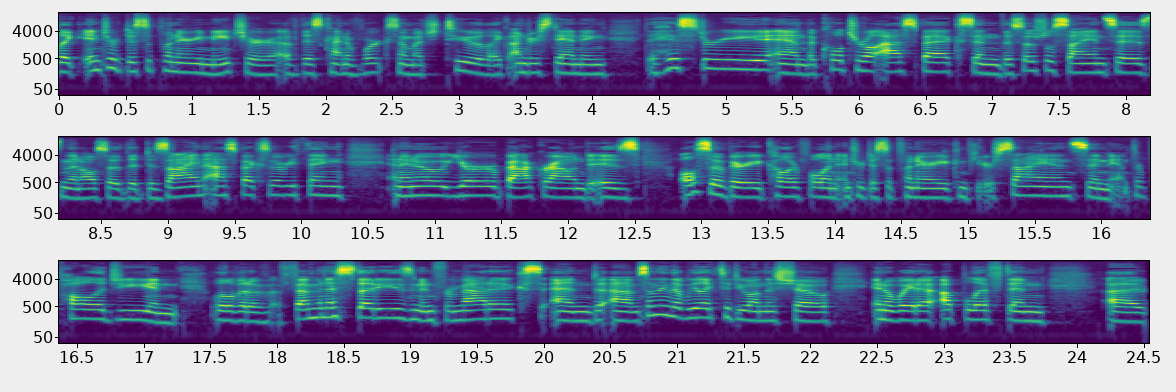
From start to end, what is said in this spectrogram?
like interdisciplinary nature of this kind of work so much too like understanding the history and the cultural aspects and the social sciences and then also the design aspects of everything. And i know your background is also very colorful and interdisciplinary computer science and anthropology and a little bit of feminist studies and informatics. And um, something that we like to do on this show in a way to uplift and uh,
